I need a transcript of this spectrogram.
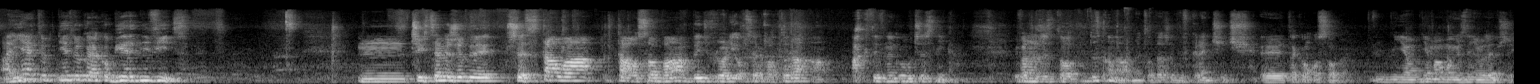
a nie, nie tylko jako bierny widz. Mm, czyli chcemy, żeby przestała ta osoba być w roli obserwatora, a aktywnego uczestnika. Uważam, że jest to doskonała metoda, żeby wkręcić y, taką osobę. Nie, nie ma moim zdaniem lepszej.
